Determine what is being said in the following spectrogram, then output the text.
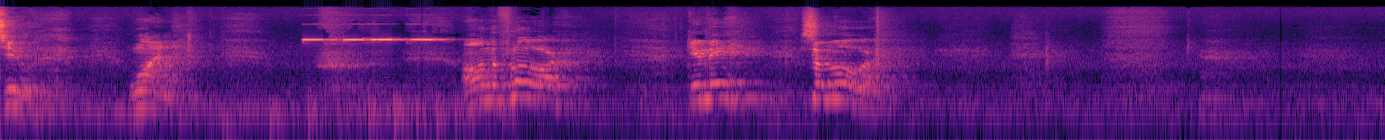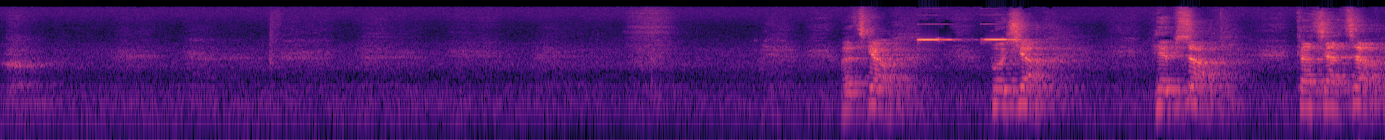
Two, one. On the floor. Give me some more. Let's go. Push up. Hips up. Touch that toe.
